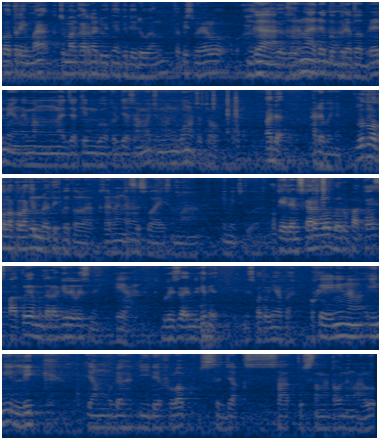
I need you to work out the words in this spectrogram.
lo terima cuman karena duitnya gede doang, tapi sebenarnya lo gua- karena ada beberapa brand yang emang ngajakin gue kerja sama cuman gue nggak cocok ada. Ada banyak Lo lo tolak-tolakin berarti. gue tolak karena nggak sesuai sama image gue Oke, dan sekarang lo baru pakai sepatu yang bentar lagi rilis nih. iya Boleh ceritain dikit nggak? Ini sepatunya apa? oke ini nama ini leak yang udah di develop sejak satu setengah tahun yang lalu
